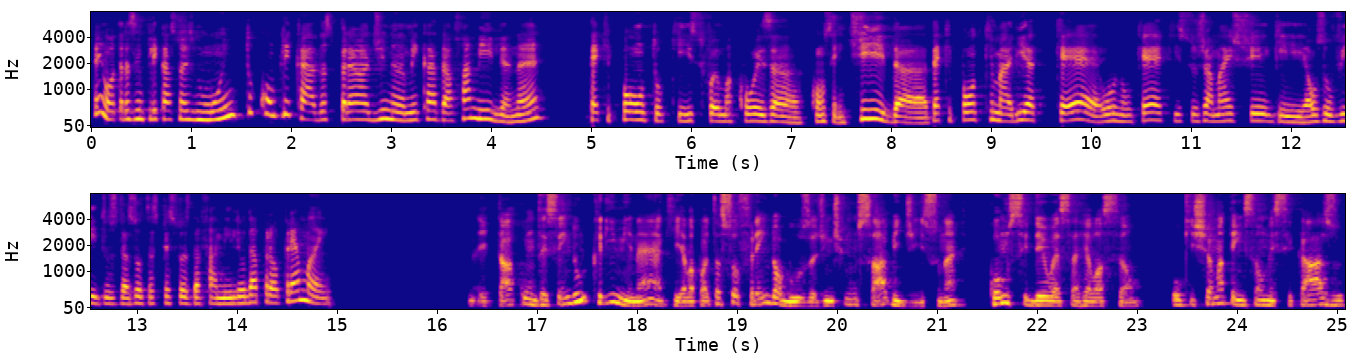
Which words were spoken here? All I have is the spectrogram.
tem outras implicações muito complicadas para a dinâmica da família, né? Até que ponto que isso foi uma coisa consentida, até que ponto que Maria quer ou não quer que isso jamais chegue aos ouvidos das outras pessoas da família ou da própria mãe. E tá acontecendo um crime, né? Que ela pode estar tá sofrendo abuso, a gente não sabe disso, né? Como se deu essa relação? O que chama atenção nesse caso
